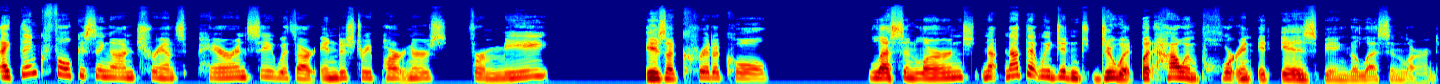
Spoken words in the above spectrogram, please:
I think focusing on transparency with our industry partners for me is a critical lesson learned. Not, not that we didn't do it, but how important it is being the lesson learned.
